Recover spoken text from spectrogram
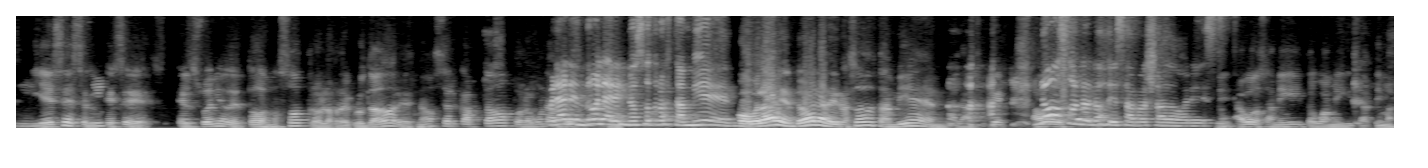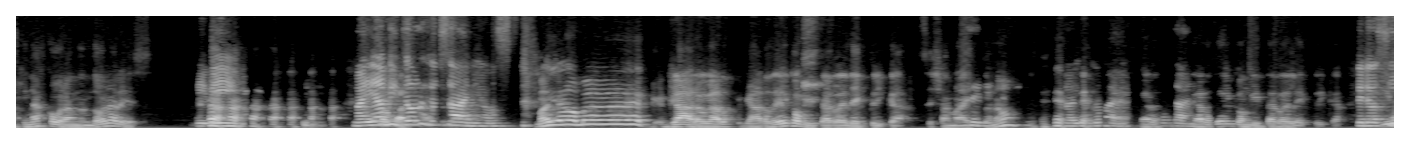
Y ese es, el, ese es el sueño de todos nosotros, los reclutadores, ¿no? Ser captados por alguna... Cobrar en dólares nosotros también. Cobrar en dólares nosotros también. no solo los desarrolladores. a vos, amiguito o amiguita, ¿te imaginas cobrando en dólares? Miami todos los años. Miami. Claro, Gardel con guitarra eléctrica se llama esto, ¿no? Gardel con guitarra eléctrica. Pero sí,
